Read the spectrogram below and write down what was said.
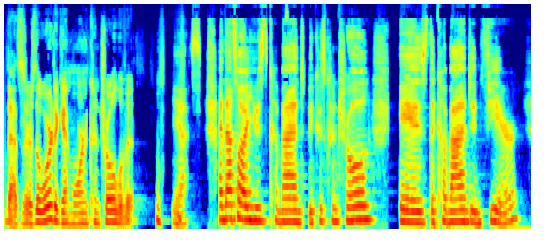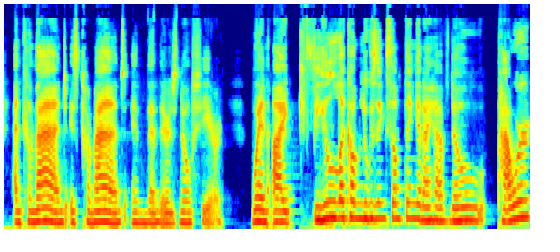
that's there's the word again, more in control of it. yes. And that's why I used command because control is the command in fear and command is command and then there's no fear when I feel like I'm losing something and I have no power,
